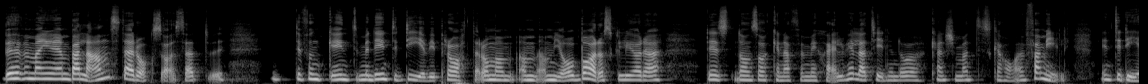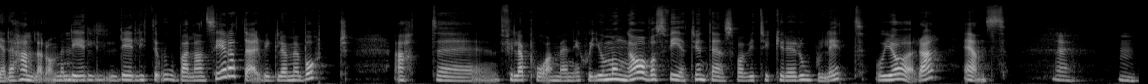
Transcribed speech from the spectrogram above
behöver man ju en balans där också. Så att det funkar ju inte, men det är inte det vi pratar om. Om, om, om jag bara skulle göra det, de sakerna för mig själv hela tiden då kanske man inte ska ha en familj. Det är inte det det handlar om, men det, är, det är lite obalanserat där. Vi glömmer bort att eh, fylla på med energi. Och många av oss vet ju inte ens vad vi tycker är roligt att göra ens. Nej. Mm.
